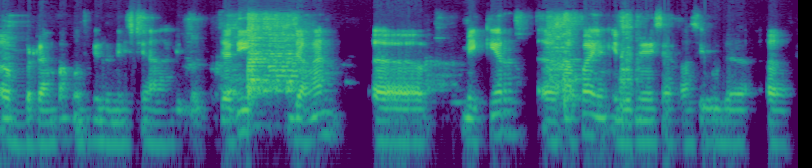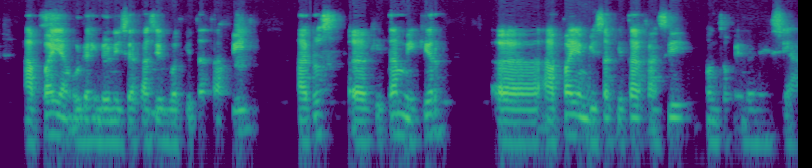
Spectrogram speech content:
berdampak untuk Indonesia gitu. Jadi jangan uh, mikir uh, apa yang Indonesia kasih udah uh, apa yang udah Indonesia kasih buat kita tapi harus uh, kita mikir uh, apa yang bisa kita kasih untuk Indonesia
